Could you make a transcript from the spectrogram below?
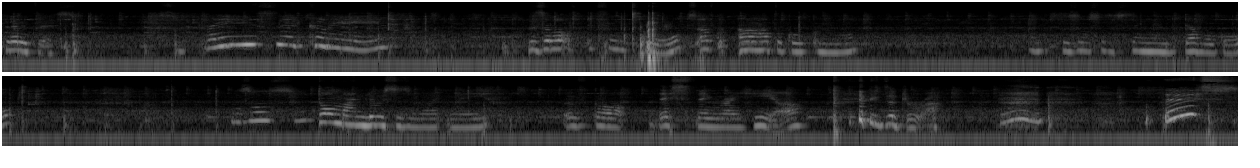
play with this. Basically, there's a lot of different goats. I've got I have the goat coming on. There's also this thing named Devil Goat. There's also don't mind Lewis is right me. We've got this thing right here. it's a giraffe. This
